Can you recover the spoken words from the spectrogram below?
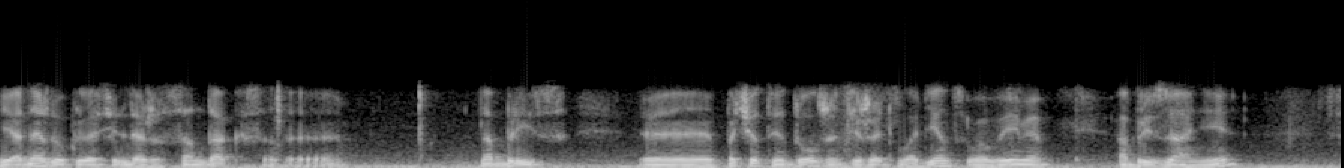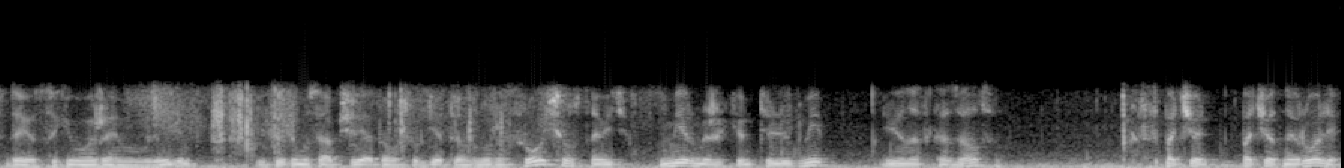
И однажды его пригласили даже Сандак э, на бриз. Э, почетная должность держать младенца во время обрезания – дается таким уважаемым людям. И тут ему сообщили о том, что где-то нужно срочно установить мир между какими-то людьми, и он отказался с почет, почетной роли,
